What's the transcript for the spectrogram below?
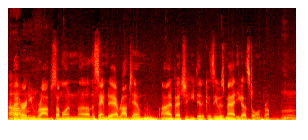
I heard Um, you robbed someone uh, the same day I robbed him. I bet you he did it because he was mad he got stolen from. hmm.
